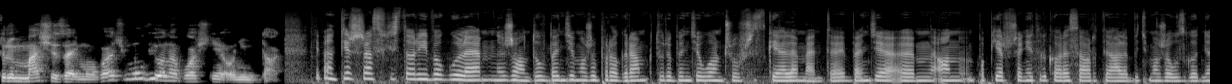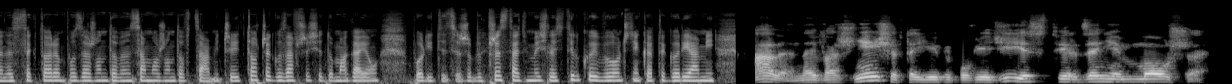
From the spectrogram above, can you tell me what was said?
którym ma się zajmować, mówi ona właśnie o nim tak. Wie pan, pierwszy raz w historii w ogóle rządów będzie może program, który będzie łączył wszystkie elementy. Będzie on po pierwsze nie tylko resorty, ale być może uzgodniony z sektorem pozarządowym, samorządowcami, czyli to, czego zawsze się domagają politycy, żeby przestać myśleć tylko i wyłącznie kategoriami Ale najważniejsze w tej jej wypowiedzi jest stwierdzenie może.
